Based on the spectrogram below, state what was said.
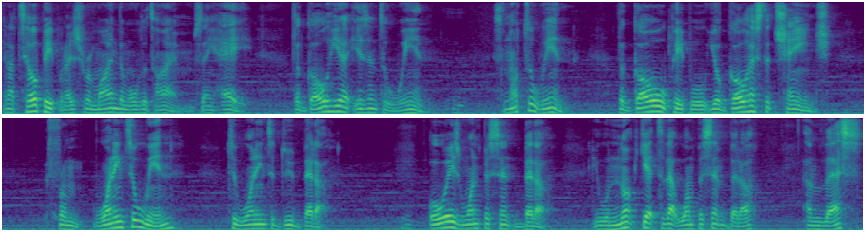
and I tell people, and I just remind them all the time, I'm saying, hey, the goal here isn't to win. It's not to win. The goal, people, your goal has to change from wanting to win to wanting to do better. Always 1% better. You will not get to that 1% better unless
